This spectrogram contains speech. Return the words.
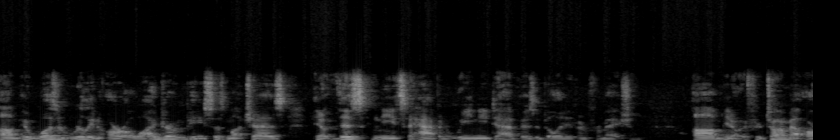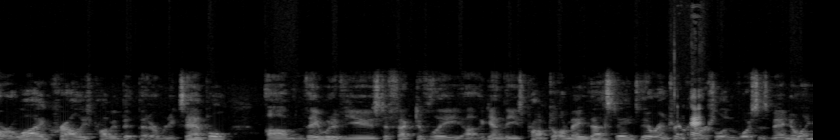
um, it wasn't really an ROI driven piece as much as you know this needs to happen. We need to have visibility of information. Um, you know, if you're talking about ROI, Crowley's probably a bit better of an example. Um, they would have used effectively, uh, again, they used prompt automate at that stage. They were entering okay. commercial invoices manually.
